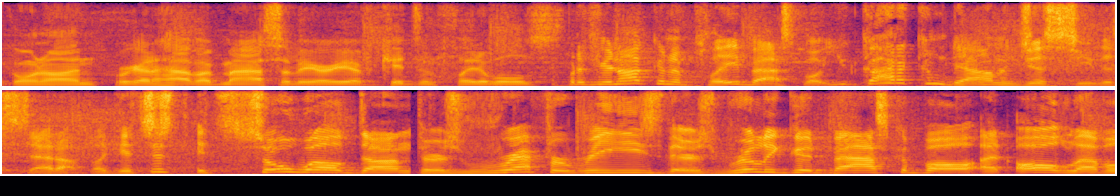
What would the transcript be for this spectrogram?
Fortnite going on. We're gonna have a massive area of kids inflatables. But if you're not going to play basketball, you got to come down and just see the setup. Like it's just it's so well done. There's referees, there's really good basketball at all levels,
